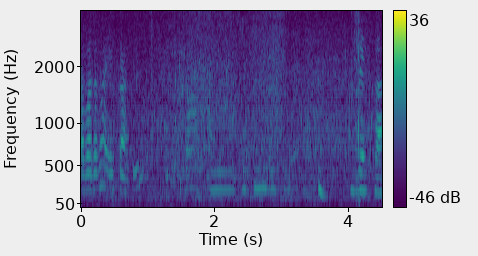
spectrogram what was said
apa tak nak ikat ni. Besa.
